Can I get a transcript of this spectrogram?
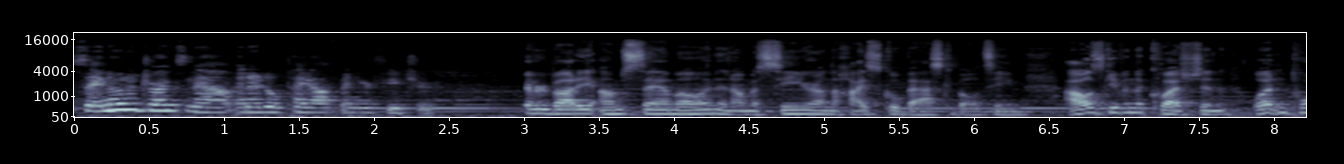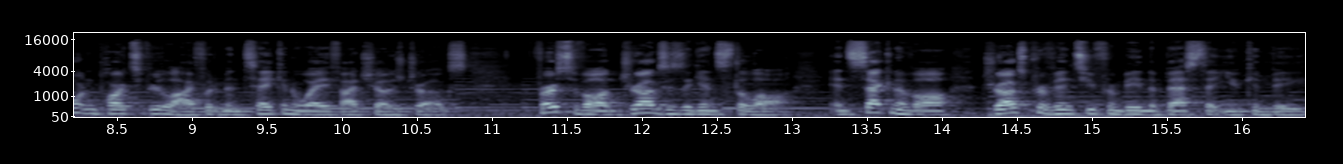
Say no to drugs now, and it'll pay off in your future everybody, I'm Sam Owen and I'm a senior on the high school basketball team. I was given the question, what important parts of your life would have been taken away if I chose drugs? First of all, drugs is against the law. And second of all, drugs prevents you from being the best that you can be.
